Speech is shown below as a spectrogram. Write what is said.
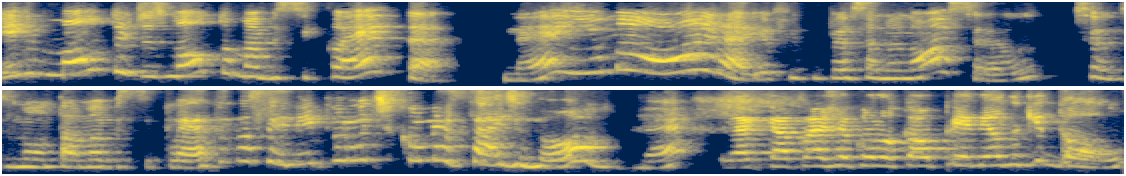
Ele monta e desmonta uma bicicleta, né? Em uma hora. Eu fico pensando, nossa, eu, se eu desmontar uma bicicleta, não sei nem por onde começar de novo, né? É capaz de colocar o pneu no guidão.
